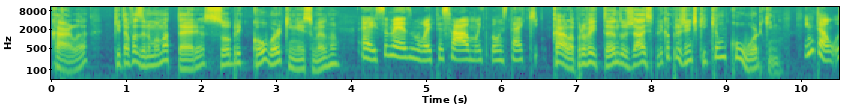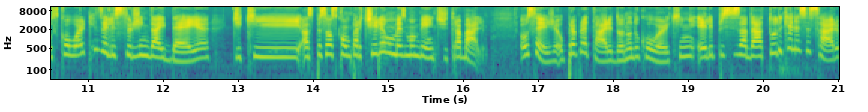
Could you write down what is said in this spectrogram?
Carla, que está fazendo uma matéria sobre coworking, é isso mesmo? É isso mesmo. Oi, pessoal, muito bom estar aqui. Carla, aproveitando já, explica pra gente o que é um coworking. Então, os coworkings, eles surgem da ideia de que as pessoas compartilham o mesmo ambiente de trabalho. Ou seja, o proprietário, dono do coworking, ele precisa dar tudo que é necessário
